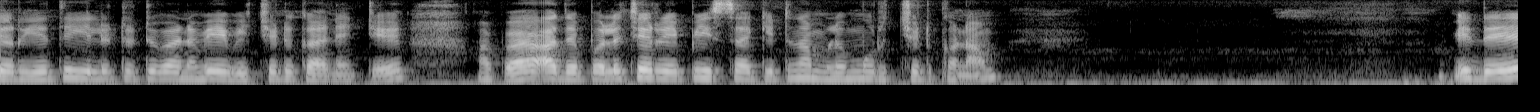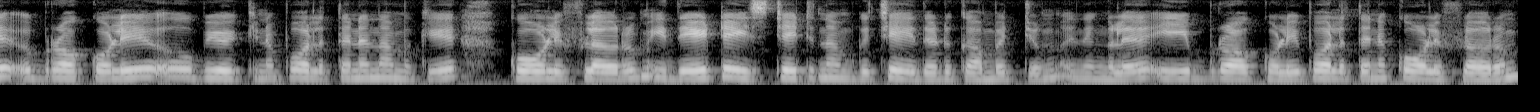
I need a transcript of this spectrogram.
ചെറിയ തീയിലിട്ടിട്ട് വേണം വേവിച്ചെടുക്കാനായിട്ട്. അപ്പോൾ അതേപോലെ ചെറിയ പീസാക്കിയിട്ട് നമ്മൾ മുറിച്ചെടുക്കണം. ഇതേ ബ്രോക്കോളി ഉപയോഗിക്കുന്ന പോലെ തന്നെ നമുക്ക് കോളിഫ്ലവറും ഇതേ ടേസ്റ്റായിട്ട് നമുക്ക് ചെയ്തെടുക്കാൻ പറ്റും. നിങ്ങൾ ഈ ബ്രോക്കോളി പോലെ തന്നെ കോളിഫ്ലവറും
